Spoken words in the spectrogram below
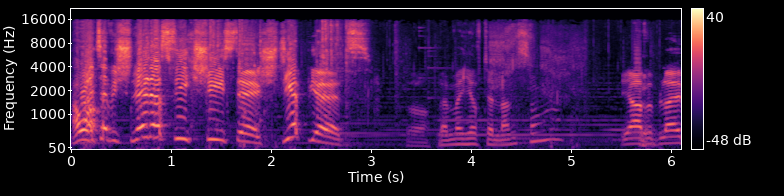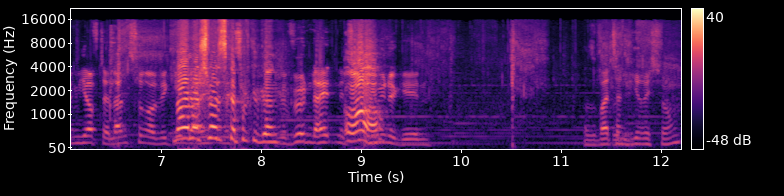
Aua! Alter, wie schnell das Viech schießt, ey! Stirb jetzt! Bleiben wir hier auf der Landzunge? Ja, wir bleiben hier auf der Landzunge, aber wir gehen Nein, mein Schwert ist kaputt gegangen. Wir würden da hinten ins Oh. Grüne gehen. Also weiter in die Richtung.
